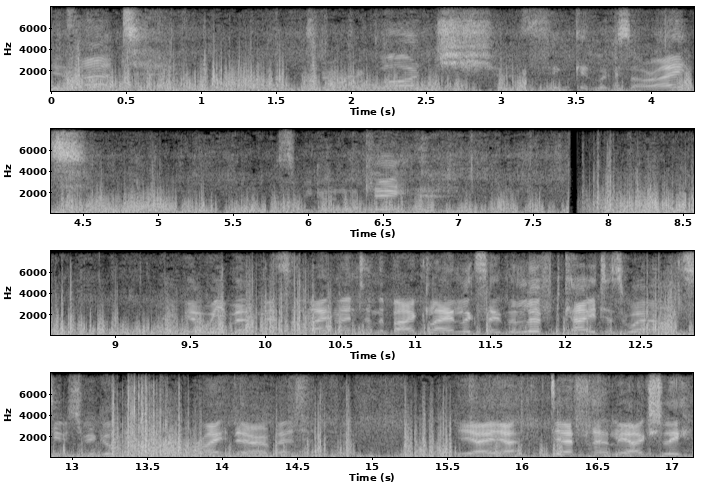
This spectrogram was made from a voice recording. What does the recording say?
Here's that. Let's a quick launch. I think it looks alright. Seems to be going okay. Maybe a wee bit misalignment in the back line. Looks like the lift kite as well seems to be going right there a bit. Yeah, yeah, definitely actually.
